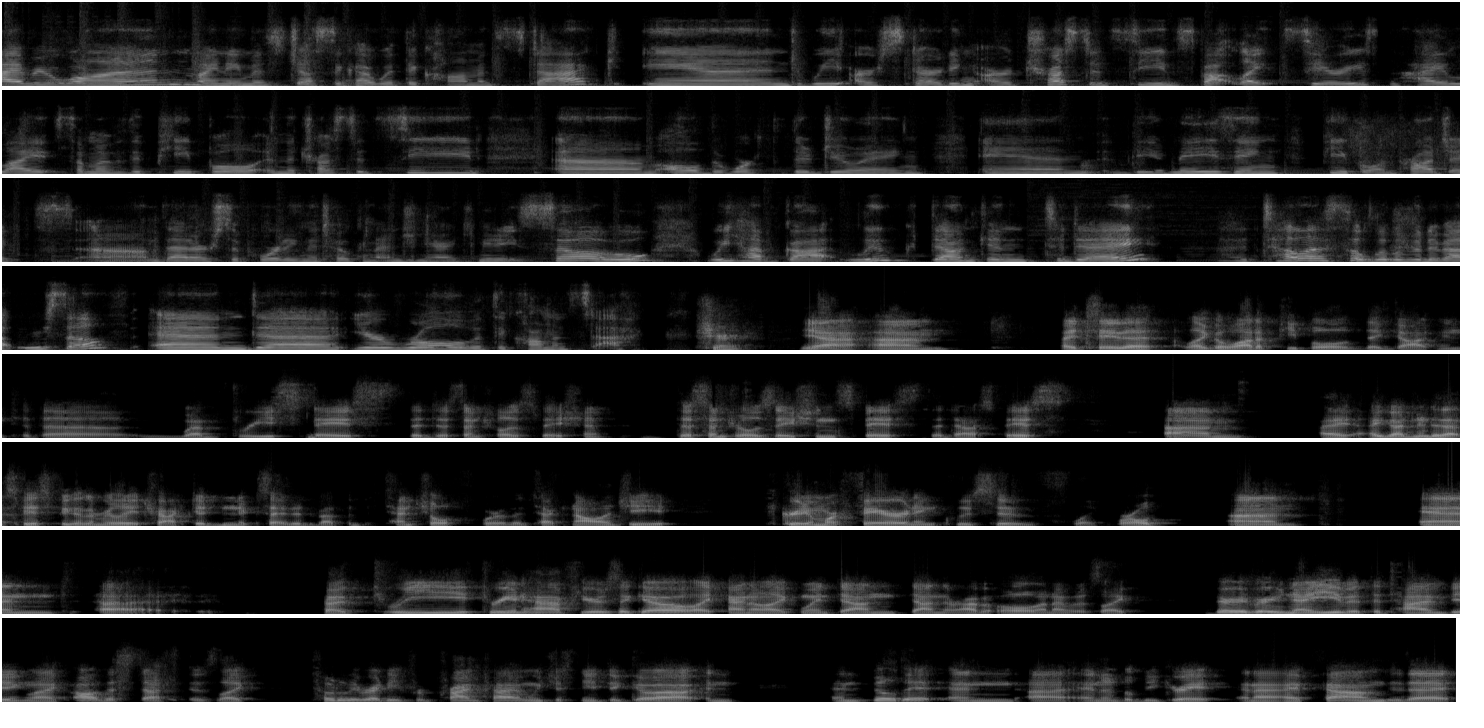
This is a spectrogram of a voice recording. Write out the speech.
Hi, everyone. My name is Jessica with the Common Stack, and we are starting our Trusted Seed Spotlight series to highlight some of the people in the Trusted Seed, um, all of the work that they're doing, and the amazing people and projects um, that are supporting the token engineering community. So we have got Luke Duncan today. Tell us a little bit about yourself and uh, your role with the Common Stack. Sure. Yeah. Um, I'd say that like a lot of people that got into the Web3 space, the decentralization, decentralization space, the DAO space, um, I, I, got into that space because I'm really attracted and excited about the potential for the technology to create a more fair and inclusive like world. Um, and uh, about three, three and a half years ago, I kind of like went down down the rabbit hole, and I was like very, very naive at the time, being like, "Oh, this stuff is like totally ready for prime time. We just need to go out and and build it and uh, and it'll be great. And I found that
